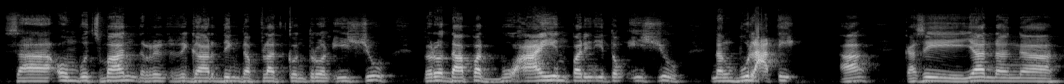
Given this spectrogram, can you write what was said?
sa ombudsman re- regarding the flood control issue pero dapat buhayin pa rin itong issue ng bulati ah kasi yan ang ah,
